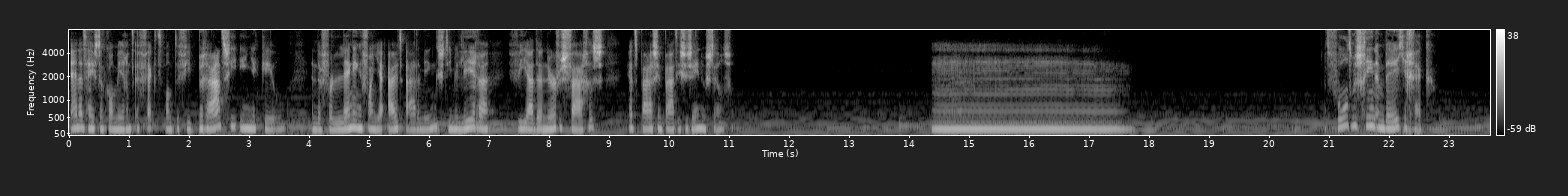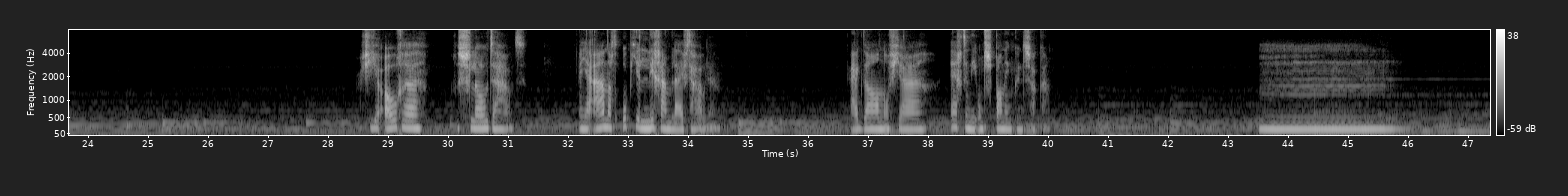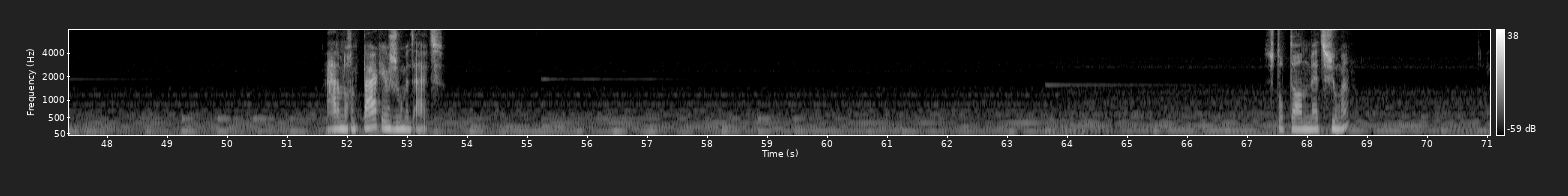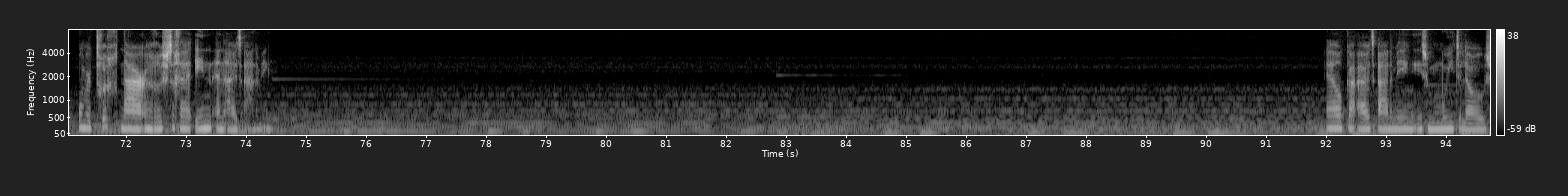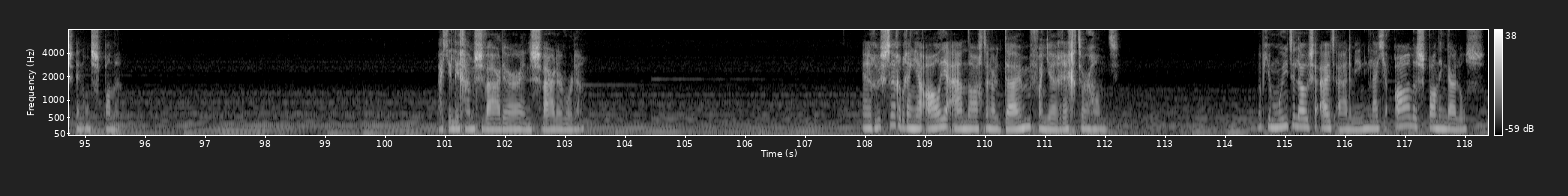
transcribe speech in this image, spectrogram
En het heeft een kalmerend effect, want de vibratie in je keel en de verlenging van je uitademing stimuleren via de nervus vagus het parasympathische zenuwstelsel. Het voelt misschien een beetje gek. Als je je ogen gesloten houdt en je aandacht op je lichaam blijft houden. Kijk dan of je echt in die ontspanning kunt zakken. Mm. Adem nog een paar keer zoemend uit. Stop dan met zoomen. Kom weer terug naar een rustige in- en uitademing. Elke uitademing is moeiteloos en ontspannen. Je lichaam zwaarder en zwaarder worden. En rustig breng je al je aandacht naar de duim van je rechterhand. Op je moeiteloze uitademing laat je alle spanning daar los.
